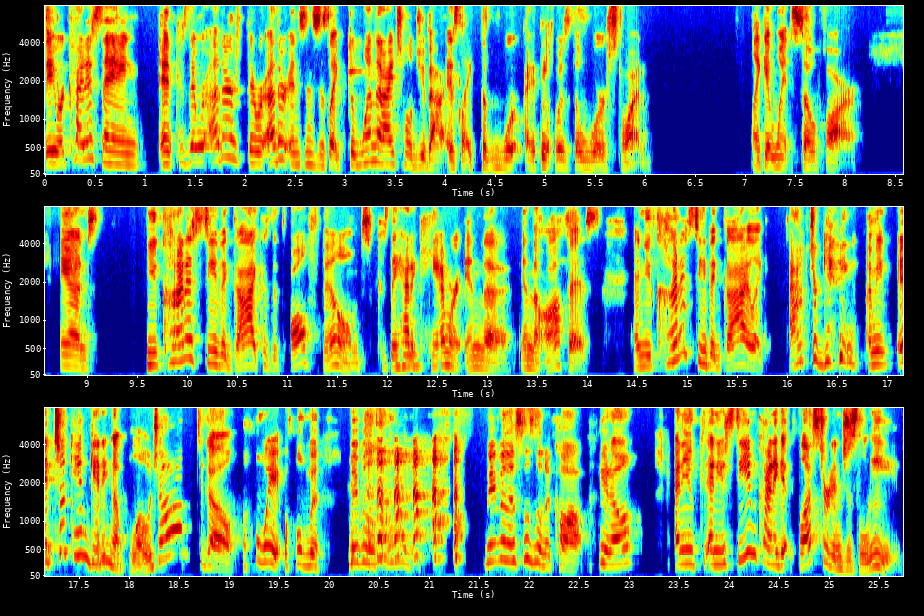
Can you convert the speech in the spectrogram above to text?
they were kind of saying, and because there were other, there were other instances, like the one that I told you about is like the, wor- I think was the worst one. Like it went so far. And you kind of see the guy because it's all filmed because they had a mm-hmm. camera in the, in the office. And you kind of see the guy like after getting, I mean, it took him getting a blowjob to go, oh, wait, oh, maybe this isn't, maybe this isn't a cop, you know? And you and you see him kind of get flustered and just leave,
